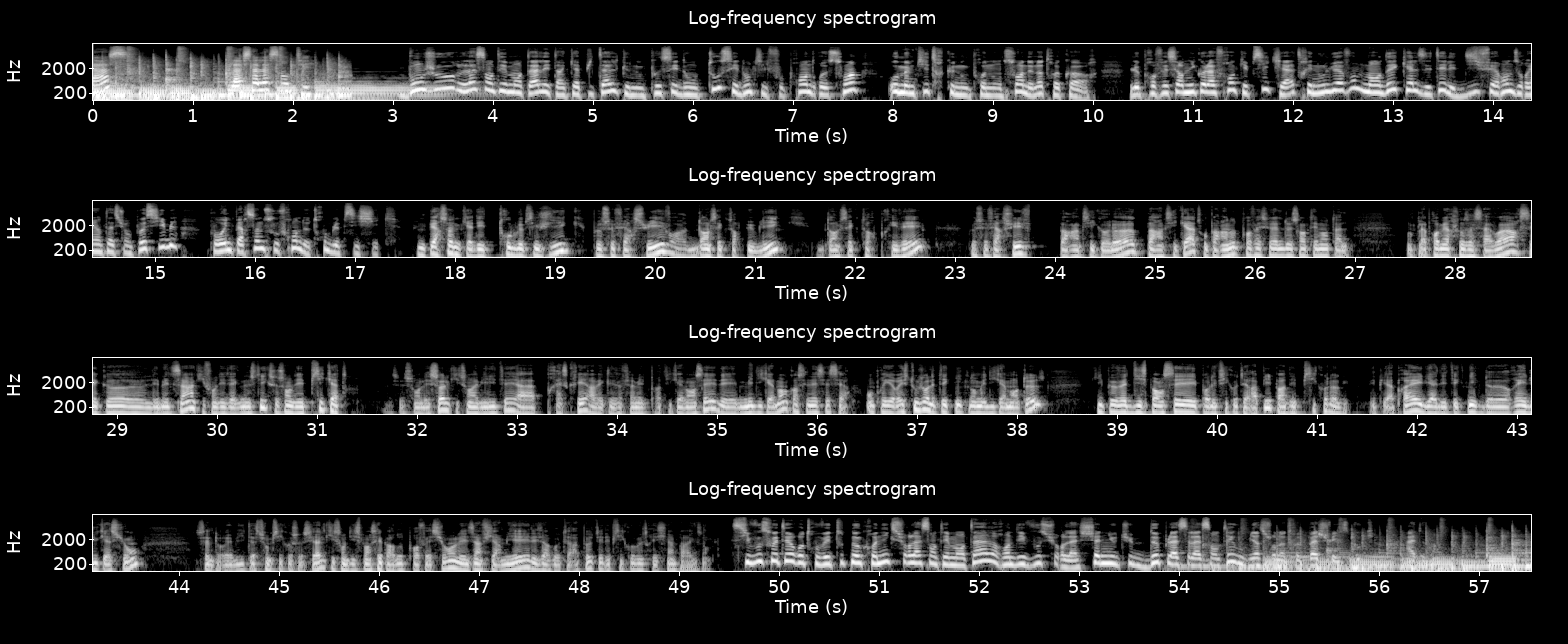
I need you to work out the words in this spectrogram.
place, place à la santé. Bonjour, la santé mentale est un capital que nous possédons tous et dont il faut prendre soin au même titre que nous prenons soin de notre corps. Le professeur Nicolas Franck est psychiatre et nous lui avons demandé quelles étaient les différentes orientations possibles pour une personne souffrant de troubles psychiques. Une personne qui a des troubles psychiques peut se faire suivre dans le secteur public, dans le secteur privé, peut se faire suivre par un psychologue, par un psychiatre ou par un autre professionnel de santé mentale. Donc la première chose à savoir, c'est que les médecins qui font des diagnostics, ce sont des psychiatres. Ce sont les seuls qui sont habilités à prescrire avec les infirmiers de pratique avancée des médicaments quand c'est nécessaire. On priorise toujours les techniques non médicamenteuses qui peuvent être dispensées pour les psychothérapies par des psychologues. Et puis après, il y a des techniques de rééducation, celles de réhabilitation psychosociale, qui sont dispensées par d'autres professions, les infirmiers, les ergothérapeutes et les psychomotriciens par exemple. Si vous souhaitez retrouver toutes nos chroniques sur la santé mentale, rendez-vous sur la chaîne YouTube de Place à la Santé ou bien sur notre page Facebook. À demain. you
